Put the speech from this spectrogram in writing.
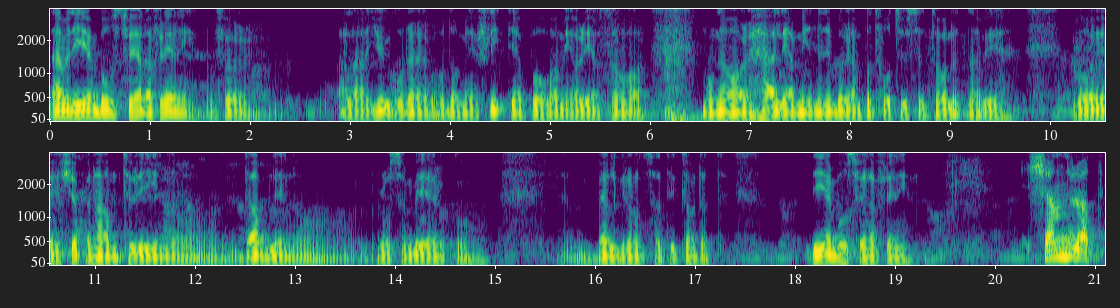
nej, men det ger en boost för hela föreningen. För alla djurgårdare och de är flitiga på att vara med och resa. Och många har härliga minnen i början på 2000-talet när vi var i Köpenhamn, Turin och Dublin och Rosenberg och eh, Belgrad. Så det är klart att det ger en boost. Känner du att,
